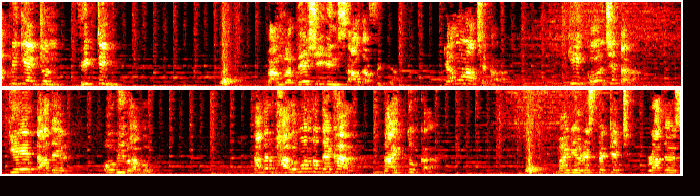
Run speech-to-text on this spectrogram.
আপনি কি একজন victim? Bangladeshi in South Africa কেমন আছে তারা? কি করছে তারা? কে তাদের অভিভাবক? তাদের ভালো মন্দ দেখার দায়িত্ব কার? My dear respected brothers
